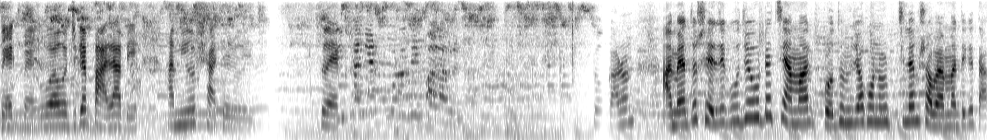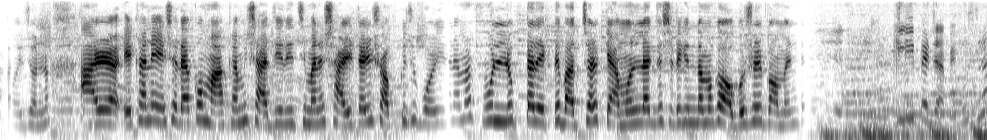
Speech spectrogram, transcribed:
ব্যাগ ব্যাগ ও আজকে পালাবে। আমি ওর সাথে রয়েছি। তো এখন কারণ আমি এত সেজে গুজে উঠেছি আমার প্রথম যখন উঠছিলাম সবাই আমার দিকে তাকা ওই জন্য। আর এখানে এসে দেখো মাকে আমি সাজিয়ে দিচ্ছি মানে শাড়ি টাড়ি সব কিছু পরে আমার ফুল লুকটা দেখতে পাচ্ছ আর কেমন লাগছে সেটা কিন্তু আমাকে অবশ্যই কমেন্ট ক্লিপে যাবে বুঝলে?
